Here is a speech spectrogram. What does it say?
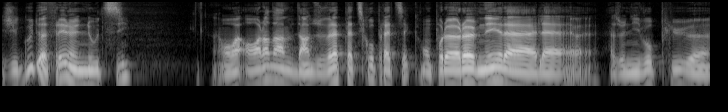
J'ai goût d'offrir un outil on, va, on rentre dans, du vrai pratico-pratique. On pourrait revenir à, un niveau plus, euh,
